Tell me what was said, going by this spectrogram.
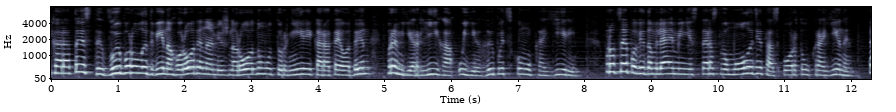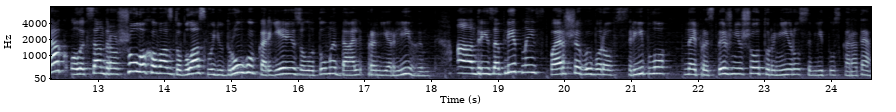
каратисти вибороли дві нагороди на міжнародному турнірі Карате 1 Прем'єр-ліга у єгипетському Каїрі. Про це повідомляє Міністерство молоді та спорту України. Так, Олександра Шолохова здобула свою другу в кар'єрі золоту медаль прем'єр-ліги. А Андрій Заплітний вперше виборов срібло найпрестижнішого турніру світу з карате.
